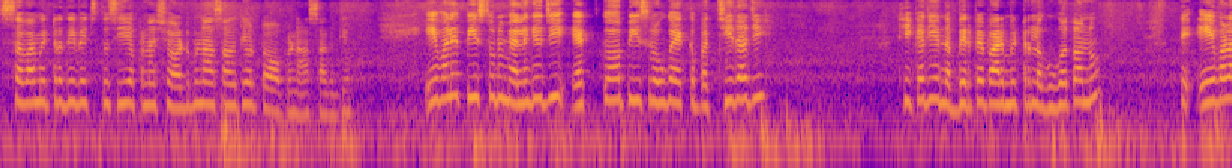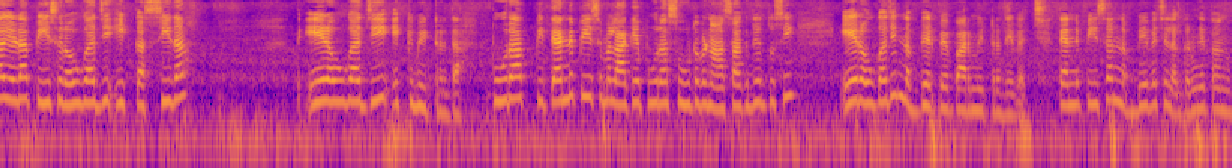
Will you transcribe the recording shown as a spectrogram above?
ਸਵਾ ਮੀਟਰ ਦੇ ਵਿੱਚ ਤੁਸੀਂ ਆਪਣਾ ਸ਼ਾਰਟ ਬਣਾ ਸਕਦੇ ਹੋ ਟੌਪ ਬਣਾ ਸਕਦੇ ਹੋ। ਇਹ ਵਾਲੇ ਪੀਸ ਤੁਹਾਨੂੰ ਮਿਲਣਗੇ ਜੀ, ਇੱਕ ਪੀਸ ਰਹੂਗਾ 125 ਦਾ ਜੀ। ਠੀਕ ਹੈ ਜੀ, ਇਹ 90 ਰੁਪਏ ਪਰ ਮੀਟਰ ਲੱਗੂਗਾ ਤੁਹਾਨੂੰ। ਤੇ ਇਹ ਵਾਲਾ ਜਿਹੜਾ ਪੀਸ ਰਹੂਗਾ ਜੀ 180 ਦਾ ਤੇ ਇਹ ਰਹੂਗਾ ਜੀ 1 ਮੀਟਰ ਦਾ। ਪੂਰਾ ਪੀ- ਤਿੰਨ ਪੀਸ ਮਿਲਾ ਕੇ ਪੂਰਾ ਸੂਟ ਬਣਾ ਸਕਦੇ ਹੋ ਤੁਸੀਂ। ਇਹ ਰਹੂਗਾ ਜੀ 90 ਰੁਪਏ ਪਰ ਮੀਟਰ ਦੇ ਵਿੱਚ। ਤਿੰਨ ਪੀਸ 90 ਵਿੱਚ ਲੱਗਣਗੇ ਤੁਹਾਨੂੰ।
